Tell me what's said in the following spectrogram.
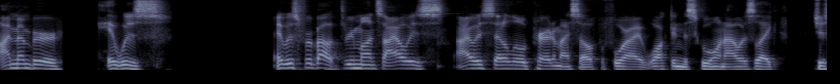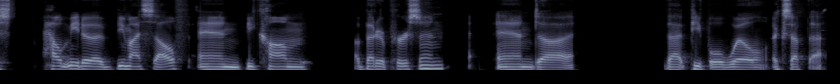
I remember it was, it was for about three months. I always, I always said a little prayer to myself before I walked into school, and I was like, just help me to be myself and become a better person, and uh, that people will accept that.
